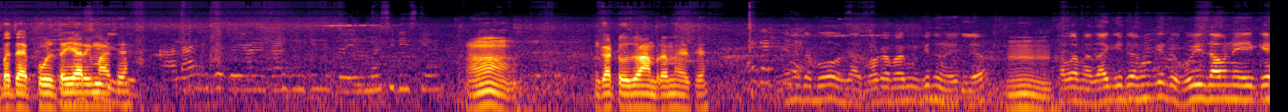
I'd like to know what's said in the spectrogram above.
બધા ફૂલ તૈયારીમાં છે. હમ. ગટુ જો આમ રમે છે. એને તો બહુ મોટા ભાગનું કીધું ને એટલે હમ ખબરમાં જાગી તો હું કીધું હોઈ જાવ ને એ કે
